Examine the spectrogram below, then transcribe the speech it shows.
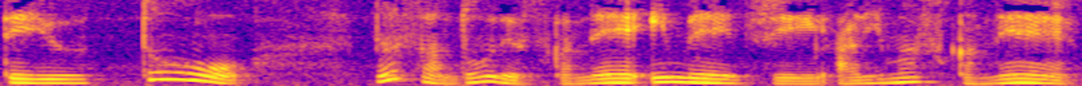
ていうと皆さんどうですかね？イメージありますかね？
